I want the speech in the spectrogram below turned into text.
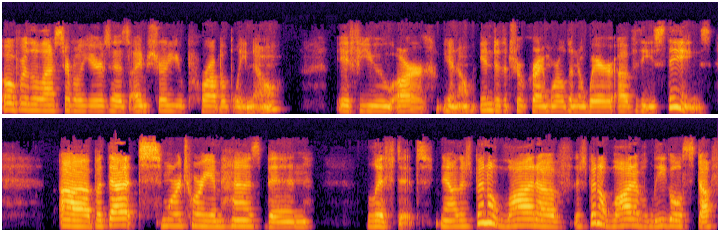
over the last several years, as I'm sure you probably know if you are, you know, into the true crime world and aware of these things. Uh, but that moratorium has been lifted. Now there's been a lot of there's been a lot of legal stuff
